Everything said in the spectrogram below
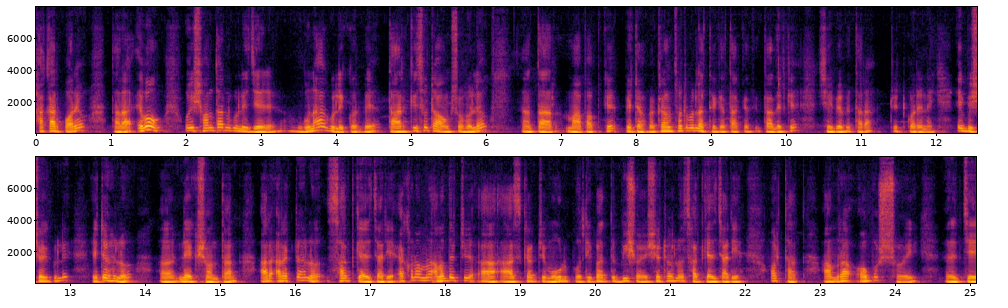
থাকার পরেও তারা এবং ওই সন্তানগুলি যে গুনাহগুলি করবে, তার কিছুটা অংশ হলেও তার মা বাপকে পেতে হবে। কারণ ছোটোবেলা থেকে তাকে, তাদেরকে সেইভাবে তারা ট্রিট করে নাই। এই বিষয়গুলি, এটা হলো নেক সন্তান। আর আরেকটা হলো, সাদগায় জারিয়ে। এখন আমরা, আমাদের যে আজকার যে মূল প্রতিপাদ্য বিষয়, সেটা হলো সাত সাদগায় জারিয়ে। অর্থাৎ আমরা অবশ্যই যে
